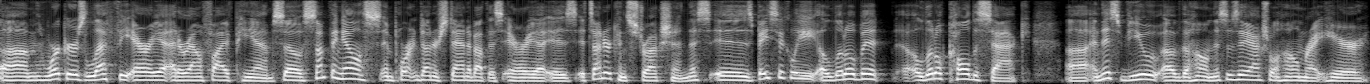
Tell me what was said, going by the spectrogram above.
Um, workers left the area at around 5 p.m. So, something else important to understand about this area is it's under construction. This is basically a little bit, a little cul de sac. Uh, and this view of the home, this is the actual home right here,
